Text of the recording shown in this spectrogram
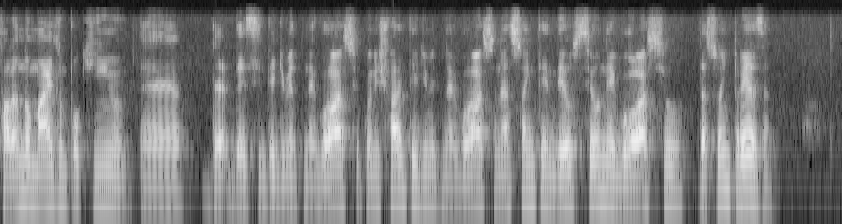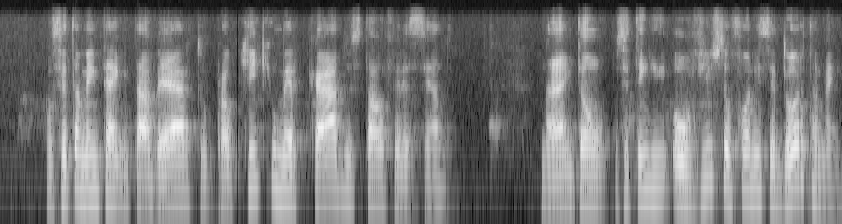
falando mais um pouquinho é, desse entendimento do negócio, quando a gente fala de entendimento do negócio, não é só entender o seu negócio da sua empresa, você também estar aberto para o que, que o mercado está oferecendo. Né? Então, você tem que ouvir o seu fornecedor também.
